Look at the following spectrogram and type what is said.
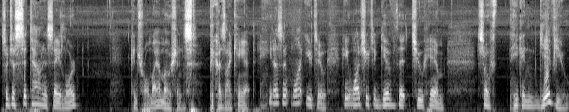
So just sit down and say, Lord, control my emotions because I can't. He doesn't want you to. He wants you to give it to Him so He can give you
